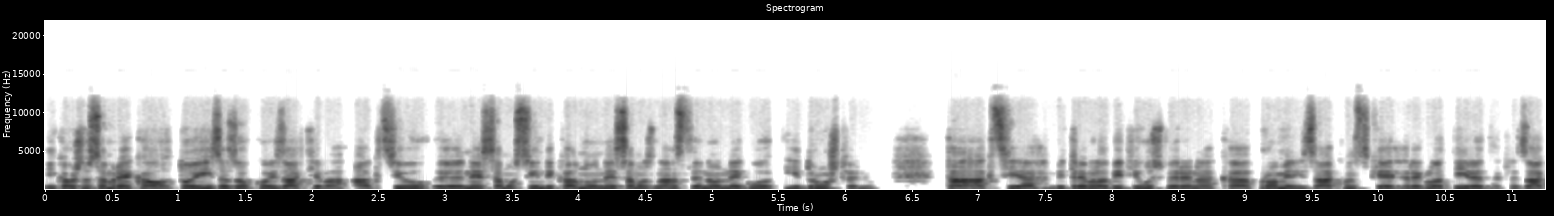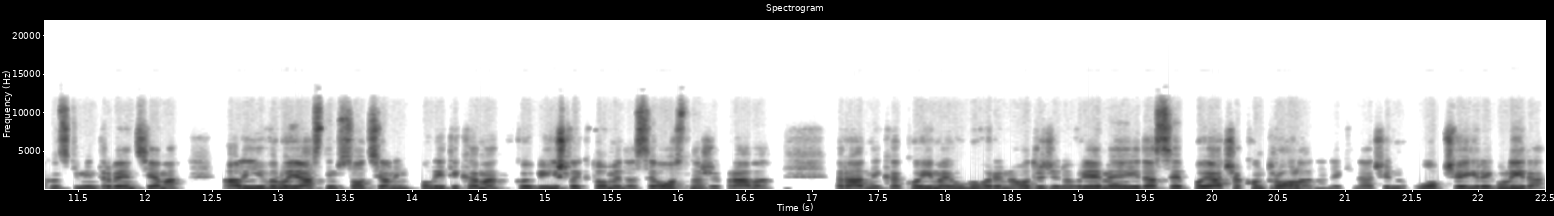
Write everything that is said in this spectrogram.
i kao što sam rekao, to je izazov koji zahtjeva akciju e, ne samo sindikalnu, ne samo znanstveno, nego i društvenu. Ta akcija bi trebala biti usmjerena ka promjeni zakonske regulative, dakle zakonskim intervencijama, ali i vrlo jasnim socijalnim politikama koje bi išle k tome da se osnaže prava radnika koji imaju ugovore na određeno vrijeme i da se pojača kontrola na neki način uopće i regulira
